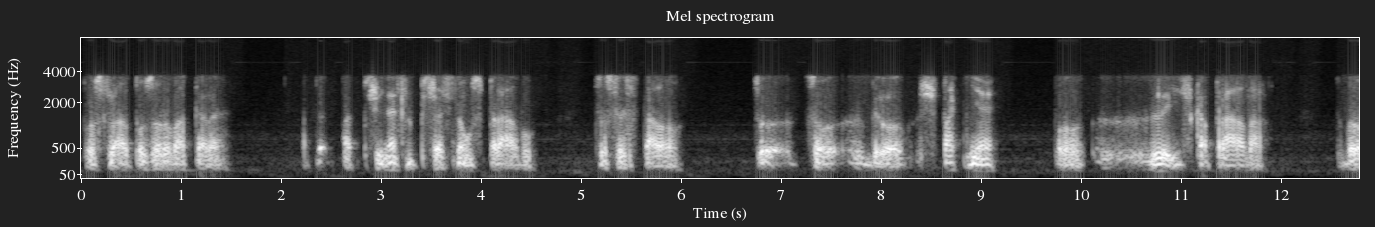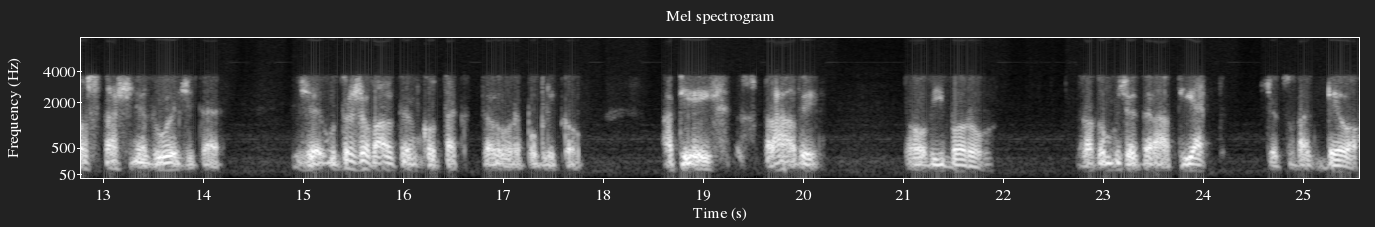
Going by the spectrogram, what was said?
poslal pozorovatele a pak přinesl přesnou zprávu, co se stalo, co, co bylo špatně po hlediska práva. To bylo strašně důležité, že udržoval ten kontakt celou republikou. A ty jejich zprávy toho výboru, za to můžete dát jet, že to tak bylo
